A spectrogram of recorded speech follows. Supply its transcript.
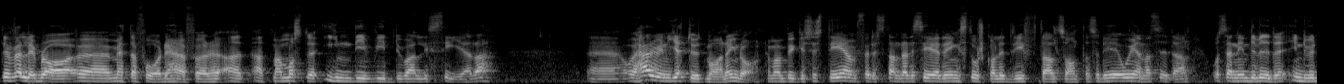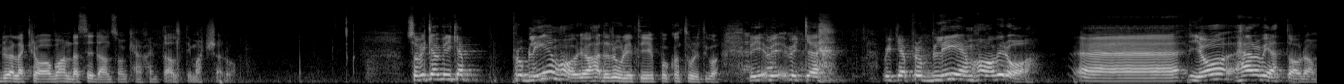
Det är en väldigt bra uh, metafor det här för att, att man måste individualisera och här är en jätteutmaning då, när man bygger system för standardisering, storskalig drift och allt sånt. Alltså det är å ena sidan. Och sen individuella krav å andra sidan som kanske inte alltid matchar. Då. Så vilka, vilka problem har vi? Jag hade roligt på kontoret igår. Vilka, vilka problem har vi då? Eh, ja, här har vi ett av dem.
